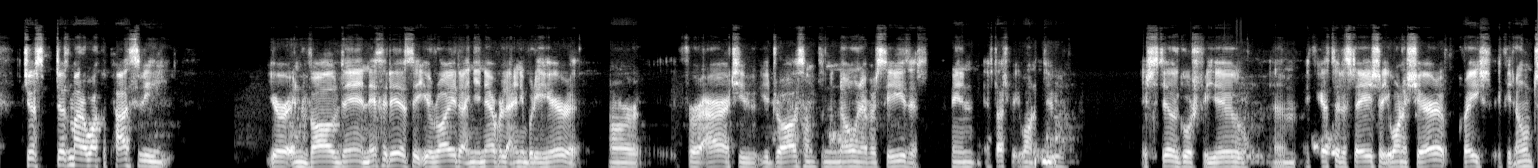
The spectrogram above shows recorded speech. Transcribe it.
just doesn't matter what capacity you're involved in. If it is that you write it and you never let anybody hear it, or for art you you draw something and no one ever sees it. I mean, if that's what you want to do, it's still good for you. Um, if you get to the stage that you want to share it, great. If you don't,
